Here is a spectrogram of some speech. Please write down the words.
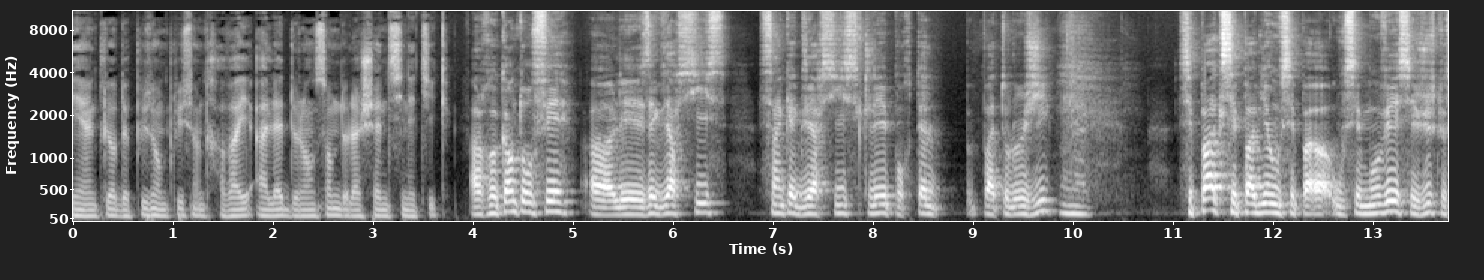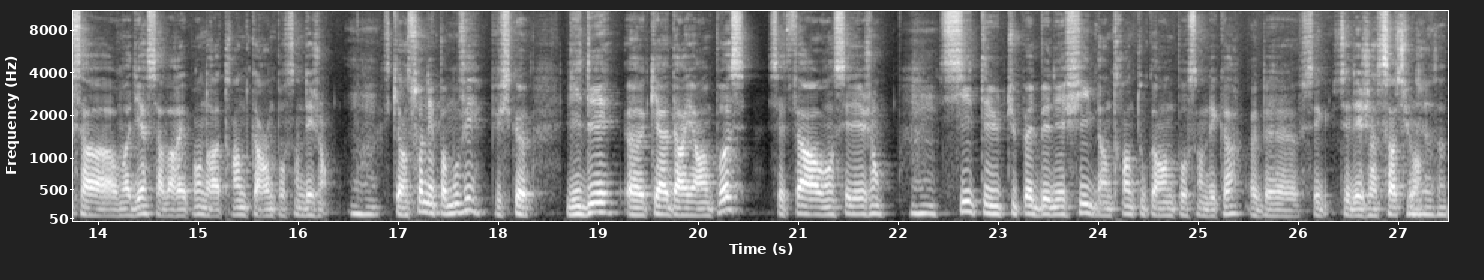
et inclure de plus en plus un travail à l'aide de l'ensemble de la chaîne cinétique. Alors quand on fait euh, les exercices, cinq exercices clés pour telle pathologie, c'est pas que c'est pas bien ou c'est pas ou c'est mauvais, c'est juste que ça, on va dire, ça va répondre à 30-40% des gens. Ce qui en soi n'est pas mauvais, puisque l'idée euh, qu'il y a derrière un poste, c'est de faire avancer les gens. Mhm. Si tu peux être bénéfique dans 30 ou 40% des cas, eh ben, c'est déjà ça, tu vois. Déjà ça,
